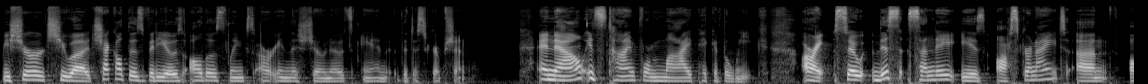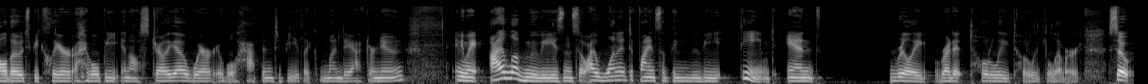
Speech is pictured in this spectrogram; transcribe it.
be sure to uh, check out those videos. All those links are in the show notes and the description. And now it's time for my pick of the week. All right, so this Sunday is Oscar night. Um, although, to be clear, I will be in Australia where it will happen to be like Monday afternoon. Anyway, I love movies, and so I wanted to find something movie themed. And really, Reddit totally, totally delivered. So,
